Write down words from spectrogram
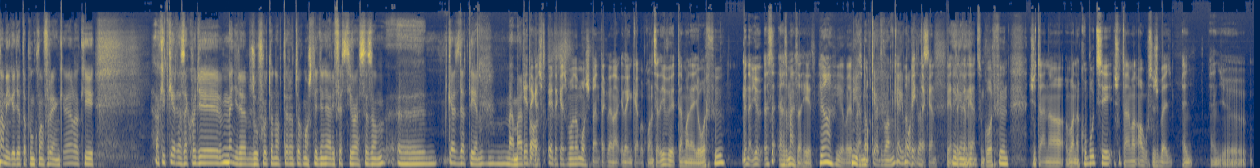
Na még egy etapunk van Frankel, aki akit kérdezek, hogy mennyire zsúfolt a naptáratok most egy a nyári fesztivál szezon ö, kezdetén, már már Érdekes, tart. érdekes mondom, most mentek le leginkább a koncert. Jövő héten van egy orfű, de nem, jövő, ez, ez már ez a hét. Ja, hülye vagyok. Milyen nap? Kedd van. Még van, most pénteken. lesz. Pénteken Igen, igen. játszunk Orfűn, és utána van a Kobuci, és utána van augusztusban egy, egy, egy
